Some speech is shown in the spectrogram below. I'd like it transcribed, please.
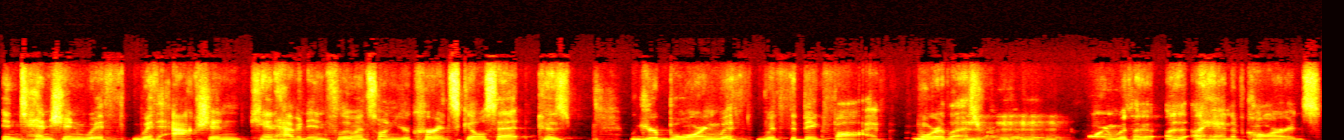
intention with with action can have an influence on your current skill set? Because you're born with with the big five more or less born with a, a, a hand of cards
